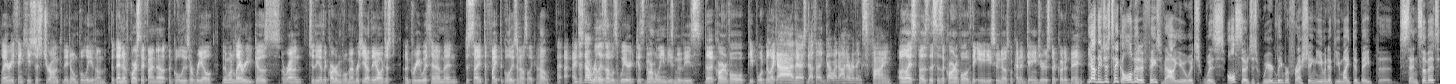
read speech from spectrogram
Larry think he's just drunk. They don't believe him. But then, of course, they find out the ghoulies are real. Then, when Larry goes around to the other carnival members, yeah, they all just agree with him and decide to fight the ghoulies. And I was like, oh, I, I just now realized that was weird because normally in these movies, the carnival people would be like, ah, there's nothing going on, everything's fine. Although I suppose this is a carnival of the 80s. Who knows what kind of dangers there could have been. Yeah, they just take all of it at face value, which was also just weirdly refreshing, even if you might debate the sense of it.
